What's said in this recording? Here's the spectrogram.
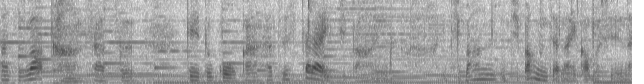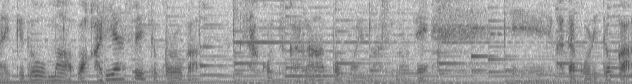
まずは観察。でどこを観察したら一番一番一番じゃないかもしれないけどまあ分かりやすいところが鎖骨かなと思いますので、肩こりとか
